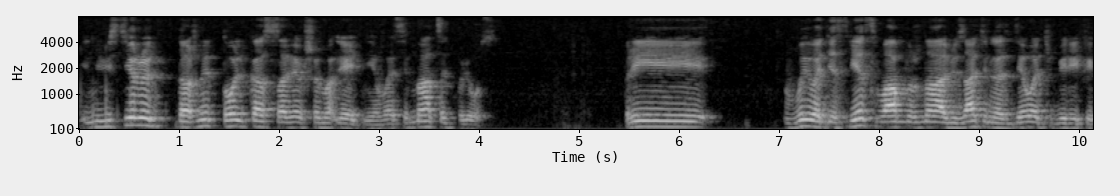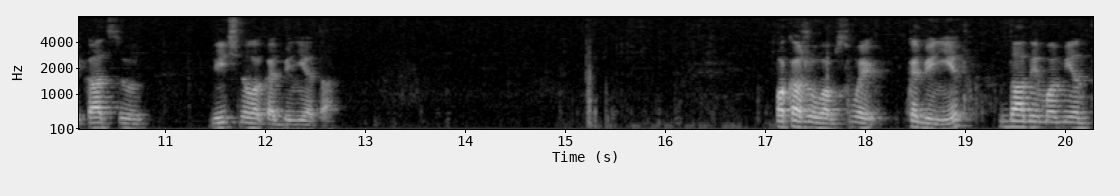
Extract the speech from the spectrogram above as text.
Инвестировать должны только совершеннолетние, 18+. При выводе средств вам нужно обязательно сделать верификацию личного кабинета. Покажу вам свой кабинет в данный момент.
